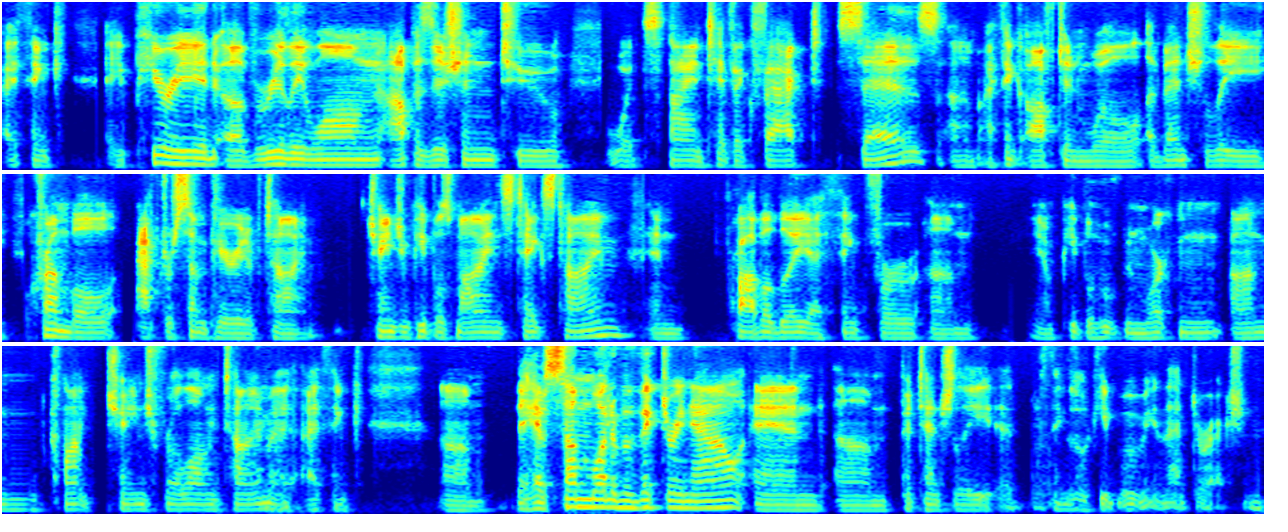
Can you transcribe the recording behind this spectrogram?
I think a period of really long opposition to what scientific fact says, um, I think often will eventually crumble after some period of time. Changing people's minds takes time, and probably, I think, for um, you know people who've been working on climate change for a long time, I, I think um, they have somewhat of a victory now, and um, potentially uh, things will keep moving in that direction.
